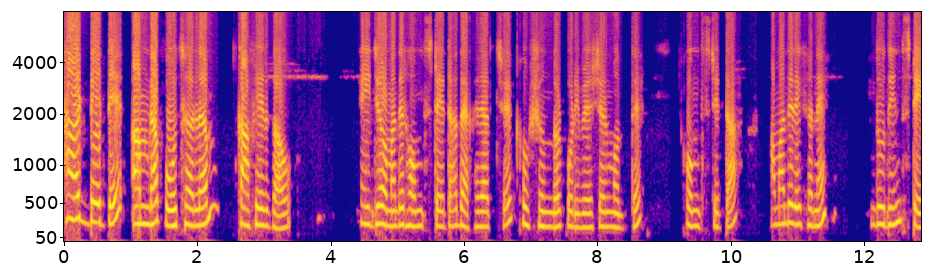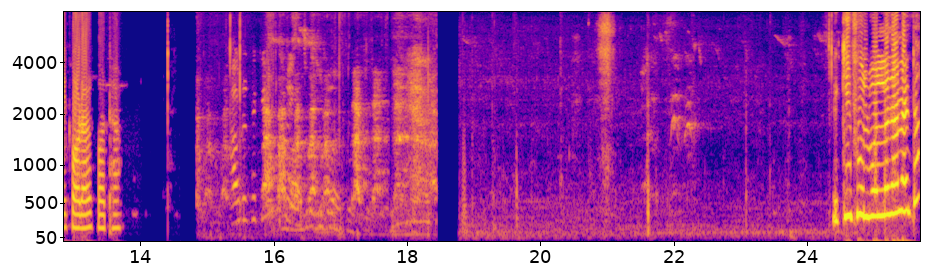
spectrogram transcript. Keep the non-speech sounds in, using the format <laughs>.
Third ডেতে আমরা পৌঁছালাম কাফের গাঁও। এই যে আমাদের হোমস্টেটা দেখা যাচ্ছে, খুব সুন্দর পরিবেশের মধ্যে হোমস্টেটা আমাদের এখানে দুদিন স্টে করার কথা। কি ফুল বলল জানো এটা?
